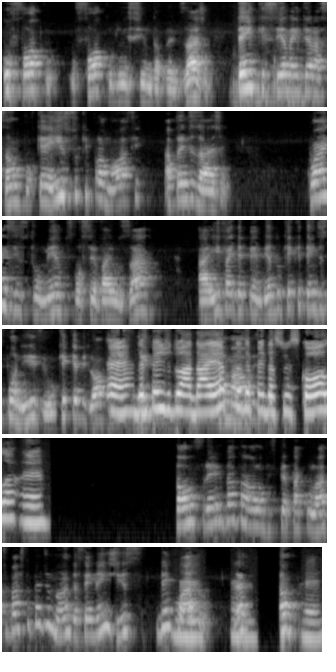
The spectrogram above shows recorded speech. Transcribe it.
o foco, o foco do ensino da aprendizagem tem que ser na interação, porque é isso que promove a aprendizagem. Quais instrumentos você vai usar aí vai depender do que, que tem disponível, o que, que é melhor. É, depende do, da época, depende da sua escola. É. Paulo Freire dava aula espetacular debaixo do pé de manga, sem nem giz, nem quadro. É, né? É, então, é.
